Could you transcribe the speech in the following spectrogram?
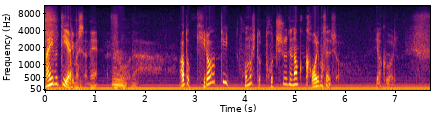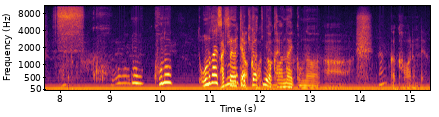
内部 T やりましたね。うんそうだ。あと、キラー T、この人途中でなんか変わりませんでした？役割。このこの小野大輔さんやってるキラー T は変わんないかもなああ、なんか変わるんだよな、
